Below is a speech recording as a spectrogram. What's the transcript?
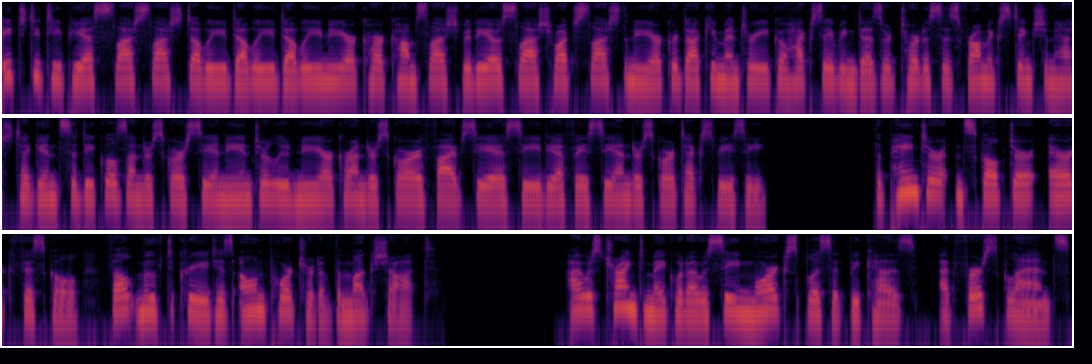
Https slash slash www.newyorker.com slash video slash watch slash the New Yorker documentary EcoHack Saving Desert Tortoises from Extinction hashtag inside equals underscore CNE interlude New Yorker underscore 5 CASC DFAC underscore text VC. The painter and sculptor Eric Fischl felt moved to create his own portrait of the mugshot. I was trying to make what I was seeing more explicit because, at first glance,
